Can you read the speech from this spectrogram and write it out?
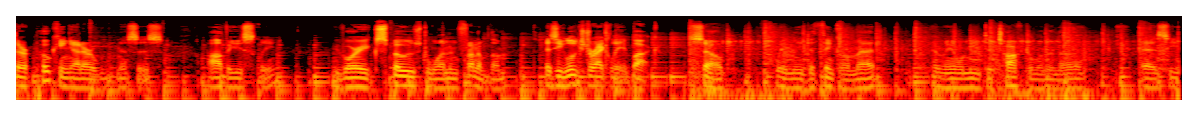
They're poking at our weaknesses, obviously. We've already exposed one in front of them as he looks directly at Buck. So we need to think on that, and we will need to talk to one another as he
